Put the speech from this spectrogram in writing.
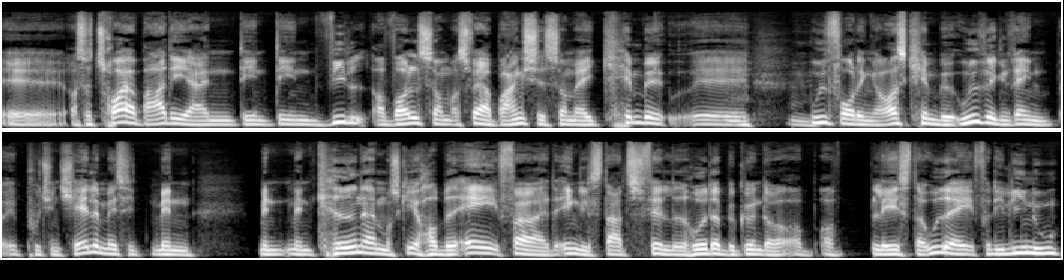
Øh, og så tror jeg bare, det er, en, det, er en, det er en vild og voldsom og svær branche, som er i kæmpe øh, mm. mm. udfordringer, og også kæmpe udvikling rent potentialemæssigt, men, men, men kæden er måske hoppet af, før at enkeltstartsfeltet hovedet er begyndt at, at blæse der ud af, fordi lige nu,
